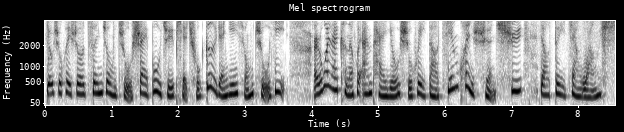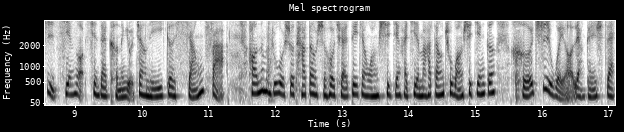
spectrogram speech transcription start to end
尤淑慧说尊重主帅布局，撇除个人英雄主义，而未来可能会安排尤淑慧到艰困选区要对战王世坚哦，现在可能有这样的一个想法。好，那么如果说他到时候去来对战王世坚，还记得吗？他当初王世坚跟何志伟哦两个人是在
